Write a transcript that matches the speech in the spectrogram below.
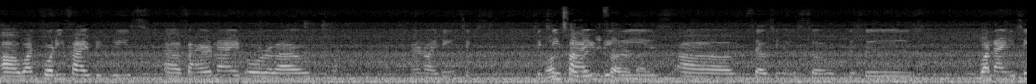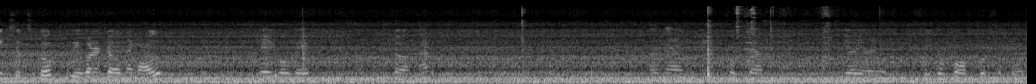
uh 145 degrees uh, fahrenheit or about i don't know i think six 65 degrees um, Celsius. So this is 196. It's cooked. We're going to turn them all. There you go, babe. Turn them. And then we cook them. Yeah, yeah, yeah. Take the fork for support.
